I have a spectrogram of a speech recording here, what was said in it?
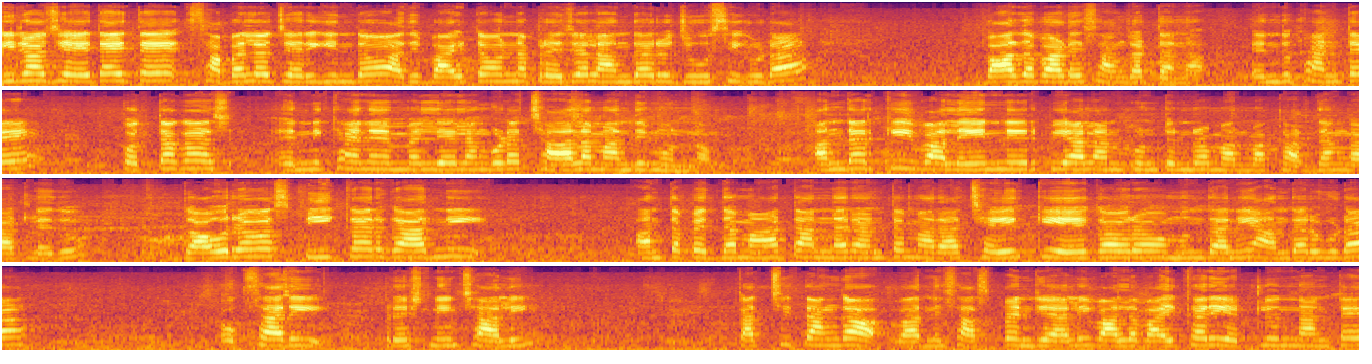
ఈరోజు ఏదైతే సభలో జరిగిందో అది బయట ఉన్న ప్రజలందరూ చూసి కూడా బాధపడే సంఘటన. ఎందుకంటే కొత్తగా ఎన్నికైన ఎమ్మెల్యేలను కూడా చాలా మంది ఉన్నాం. అందరికీ వాళ్ళు ఏం నేర్పియాలనుకుంటున్నారో మరి మాకు అర్థం కావట్లేదు. గౌరవ స్పీకర్ గారిని అంత పెద్ద మాట అన్నారంటే మరి ఆ చైర్కి ఏ గౌరవం ఉందని అందరు కూడా ఒకసారి ప్రశ్నించాలి. ఖచ్చితంగా వారిని సస్పెండ్ చేయాలి. వాళ్ళ వైఖరి ఎట్లుందంటే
